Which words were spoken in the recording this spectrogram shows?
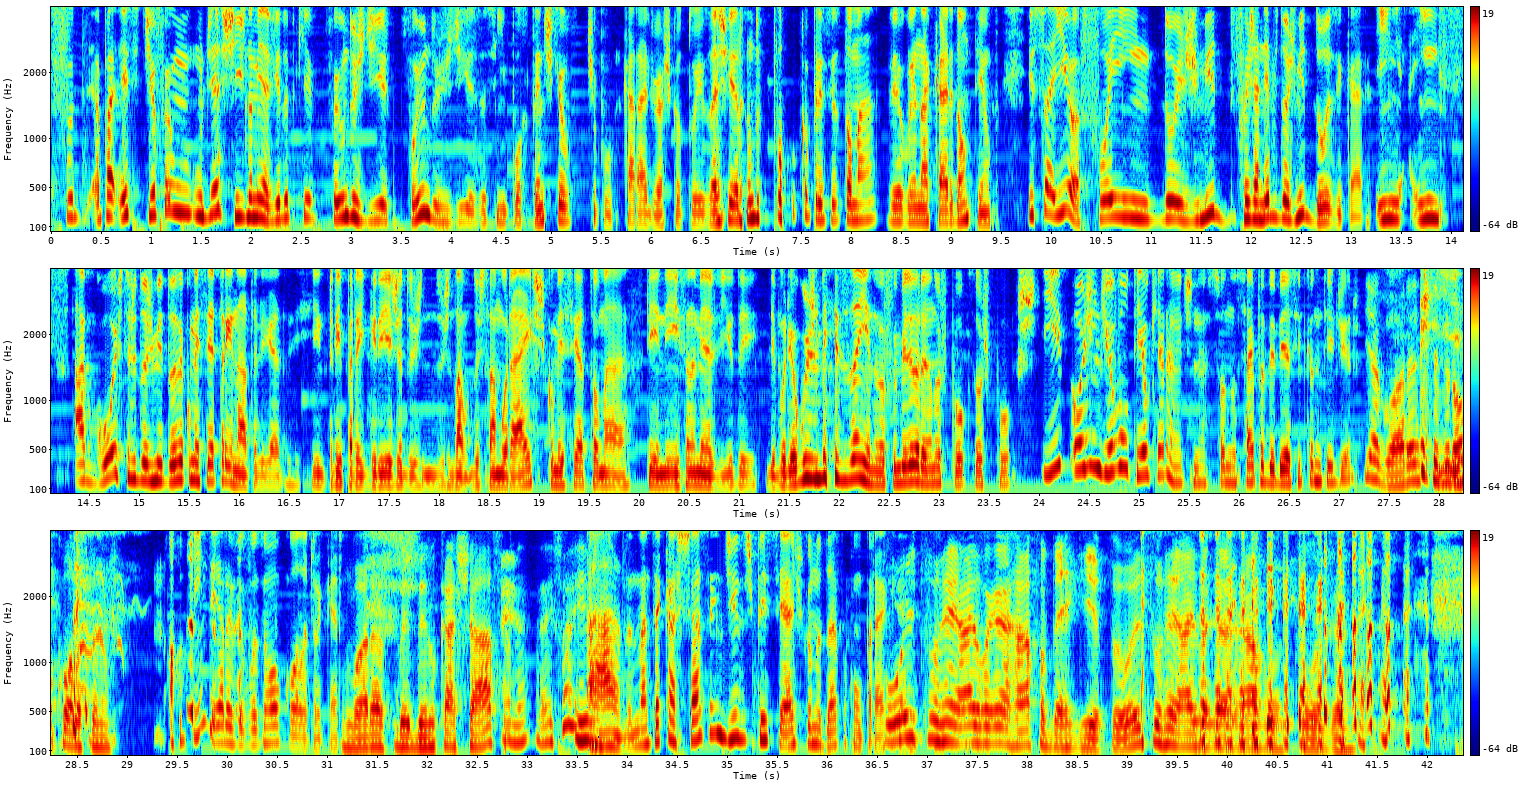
esse dia foi um, um, dia X na minha vida, porque foi um dos dias, foi um dos dias, assim, importantes que eu, tipo, caralho, eu acho que eu tô exagerando um pouco, eu preciso tomar vergonha na cara e dar um tempo. Isso aí, ó, foi em 2000, foi janeiro de 2012, cara. Em, em agosto de 2012 eu comecei a treinar, tá ligado? Entrei para a igreja dos, dos, dos samurais, comecei a tomar tenência na minha vida e demorei alguns meses ainda, mas fui melhorando aos poucos, aos poucos. E hoje em dia eu voltei ao que era antes, né? Só não saio pra beber assim porque eu não tenho dinheiro. E agora você virou alcoólatra, né? Quem dera se eu fosse um alcoólatra, cara. Agora bebendo cachaça, né? É isso aí. Ah, mas é cachaça em dias especiais quando dá pra comprar. Cara. Oito reais a garrafa, Berguito. Oito reais a garrafa, porra.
